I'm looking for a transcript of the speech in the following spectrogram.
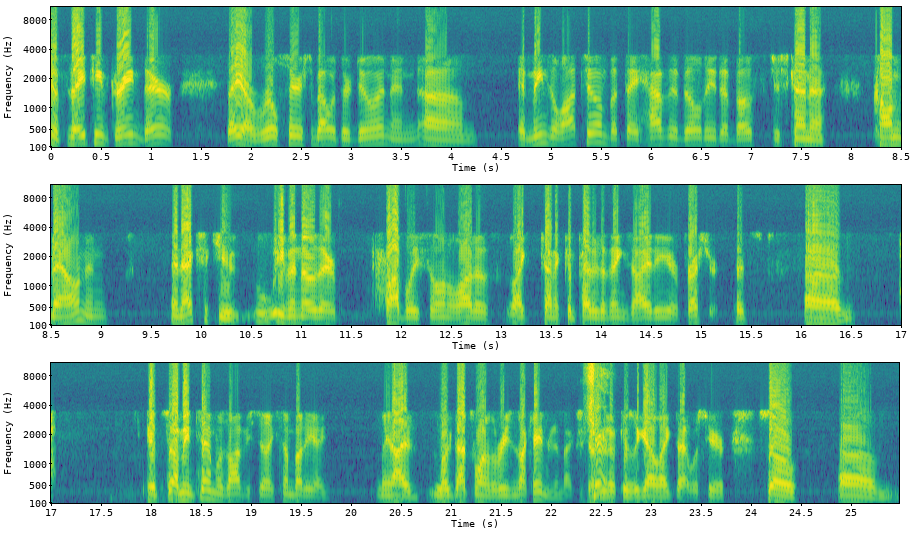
know, to the 18th green, they're they are real serious about what they're doing, and um, it means a lot to them. But they have the ability to both just kind of calm down and and execute, even though they're probably feeling a lot of like kind of competitive anxiety or pressure. It's um, it's. I mean, Tim was obviously like somebody. I, I mean, I look. That's one of the reasons I came to New Mexico. Sure. You know, because a guy like that was here. So, um,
